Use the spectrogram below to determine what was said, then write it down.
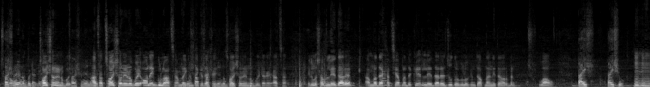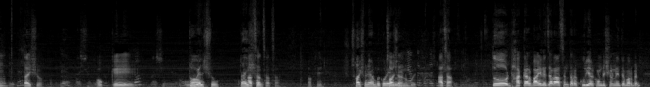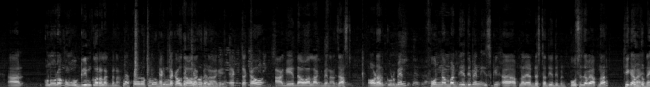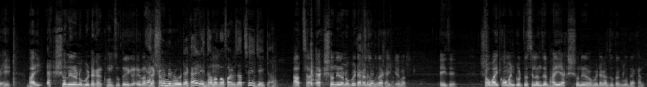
ছয়শো নিরানব্বই টাকা 699 আচ্ছা ছয়শো নিরানব্বই অনেকগুলো আছে আমরা এখান থেকে দেখাই। 699 টাকায় আচ্ছা। এগুলো সব লেদারের আমরা দেখাচ্ছি আপনাদেরকে। লেদারের জুতোগুলো কিন্তু আপনারা নিতে পারবেন। ওয়াও টাই টাইশু হুম হুম তাইশো ওকে। টুয়েলভ শু টাইশু আচ্ছা আচ্ছা আচ্ছা। ওকে ছয়শো নিরানব্বই করে ছয়শো নিরানব্বই আচ্ছা। তো ঢাকার বাইরে যারা আছেন তারা কুরিয়ার কন্ডিশন নিতে পারবেন। আর কোনো রকম অগ্রিম করা লাগবে না। না কোনো রকম টাকাও দেওয়া লাগবে না আগে। লাগবে এক টাকাও আগে দেওয়া লাগবে না। জাস্ট অর্ডার করবেন ফোন নাম্বার দিয়ে দিবেন স্ক্রিন আপনার অ্যাড্রেসটা দিয়ে দিবেন। পৌঁছে যাবে আপনার ঠিকানায়। নাকি? ভাই একশো নিরানব্বই টাকার কোন জুতো? এবার দেখান। একশো নিরানব্বই টাকায় এই ধামাকা অফার যাচ্ছে এই যে এইটা। আচ্ছা একশো নিরানব্বই টাকার জুতো দেখাই এবার। এই যে সবাই কমেন্ট করতেছিলেন যে ভাই একশো নিরানব্বই টাকার জুতাগুলো দেখান।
